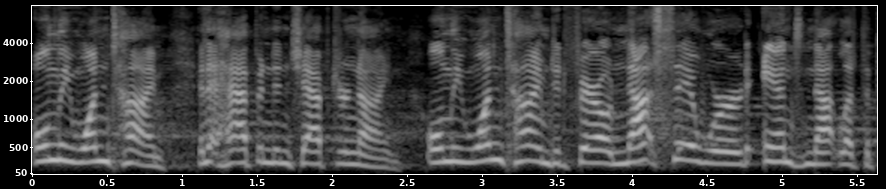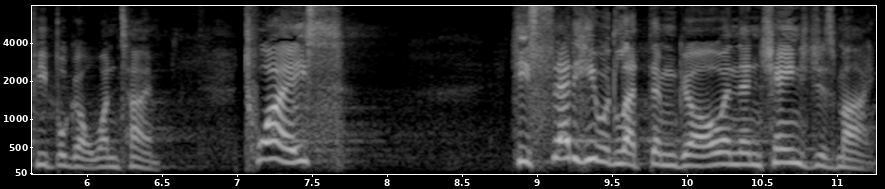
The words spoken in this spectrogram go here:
Only one time, and it happened in chapter 9. Only one time did Pharaoh not say a word and not let the people go. One time. Twice, he said he would let them go and then changed his mind.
